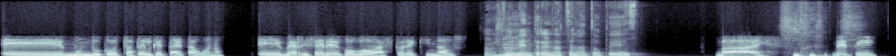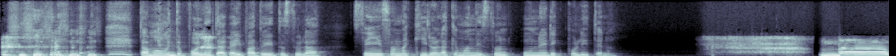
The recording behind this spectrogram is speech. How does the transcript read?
e, munduko txapelketa, eta bueno, e, berriz ere gogo astorekin gauz. Orduan entrenatzen atope, ez? Bai, beti. Eta momentu politak aipatu dituzula, zein izan da kirolak eman dizun unerik politena? Ba,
